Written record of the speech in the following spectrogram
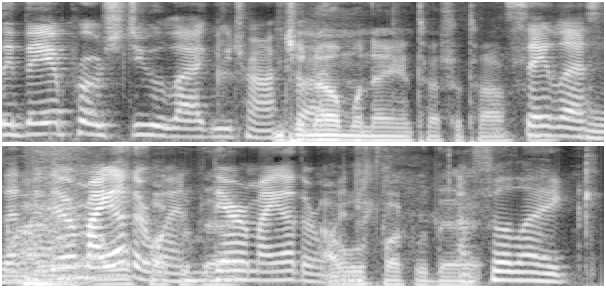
if they approached you, like we trying to Janelle. Monae and Tessa Thompson. Say less. Wow. That, they're my I other one. They're my other one. I one. would fuck with that. I feel like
